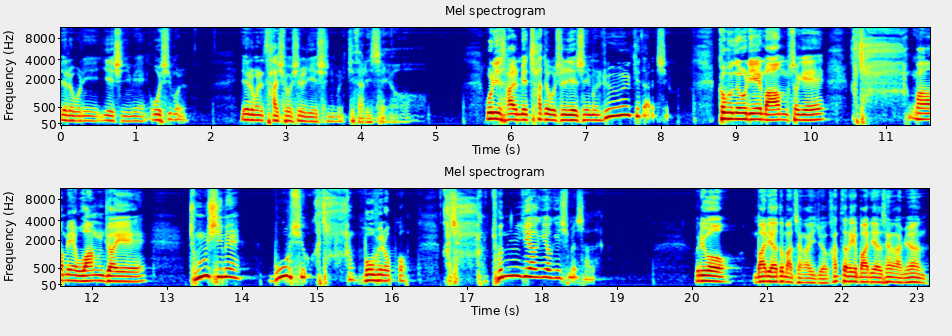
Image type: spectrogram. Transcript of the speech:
여러분이 예수님의 오심을 여러분이 다시 오실 예수님을 기다리세요. 우리 삶에 찾아오실 예수님을 늘 기다리시고 그분을 우리의 마음속에 가장 마음의 왕좌의 중심에 모시고 가장 모배롭고 가장 존귀하게 여기시며 살아요. 그리고 마리아도 마찬가지죠. 간단하게 마리아 생각하면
